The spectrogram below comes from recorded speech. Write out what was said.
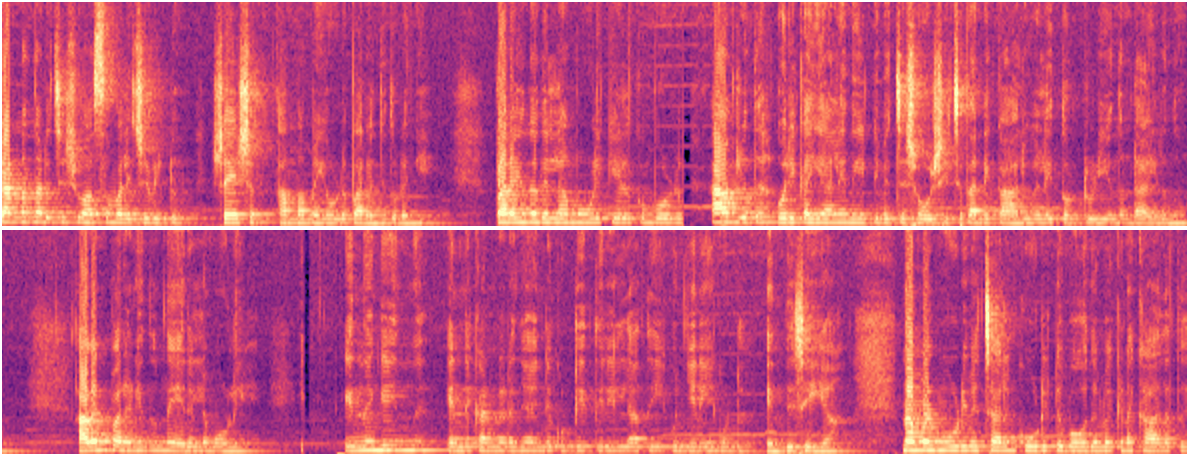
കണ്ണുനടച്ച് ശ്വാസം വലിച്ചു വിട്ടു. ശേഷം അമ്മമ്മയോട് പറഞ്ഞു തുടങ്ങി. പറയുന്നതെല്ലാം മൂളി കേൾക്കുമ്പോഴും ആ വൃദ്ധ ഒരു കയ്യാലെ നീട്ടിവെച്ച് ശോഷിച്ച് തന്റെ കാലുകളെ തൊട്ടുഴിയുന്നുണ്ടായിരുന്നു. അവൻ പറഞ്ഞതും നേരല്ല മോളി. ഇന്നെങ്കിൽ ഇന്ന് എന്റെ കണ്ണടഞ്ഞ എന്റെ കുട്ടി ഇത്തിരി ഇല്ലാത്ത ഈ കുഞ്ഞിനെയും കൊണ്ട് എന്ത് ചെയ്യാം? നമ്മൾ മൂടി വെച്ചാലും കൂടിയിട്ട് ബോധം വെക്കണ കാലത്ത്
